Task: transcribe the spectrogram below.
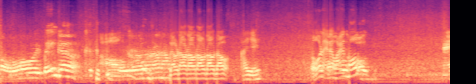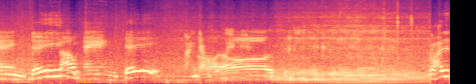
ôi bén chưa ồ đâu đâu đâu đâu đâu đâu? Ai vậy? Ủa này đâu phải ăn bốn hàng chi Đâu? hàng chi. Bạn chồng của em rồi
